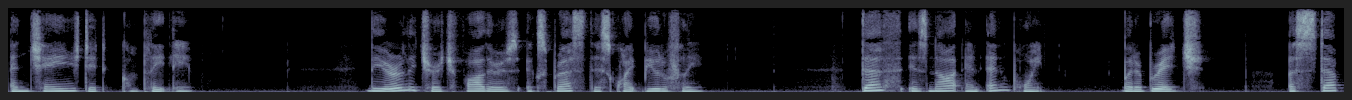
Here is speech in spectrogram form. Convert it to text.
and changed it completely. The early church fathers expressed this quite beautifully. Death is not an endpoint, but a bridge, a step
